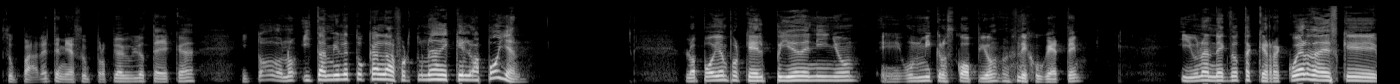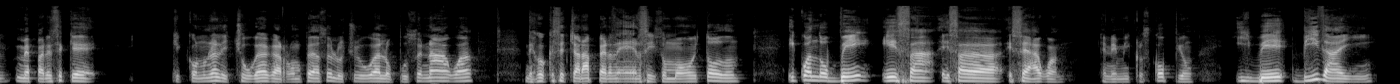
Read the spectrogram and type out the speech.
Su padre tenía su propia biblioteca y todo, ¿no? Y también le toca la fortuna de que lo apoyan. Lo apoyan porque él pide de niño eh, un microscopio de juguete. Y una anécdota que recuerda es que me parece que, que con una lechuga agarró un pedazo de lechuga, lo puso en agua, dejó que se echara a perder, se hizo moho y todo. Y cuando ve esa, esa, ese agua en el microscopio y ve vida ahí,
